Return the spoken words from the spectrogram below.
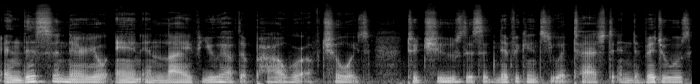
In this scenario and in life, you have the power of choice to choose the significance you attach to individuals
